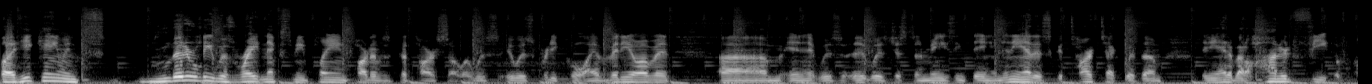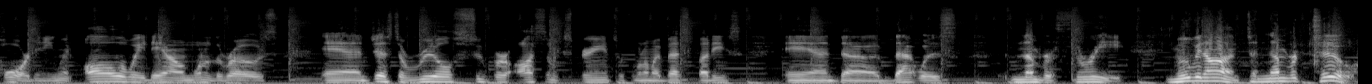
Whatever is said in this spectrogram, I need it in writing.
but he came and literally was right next to me playing part of his guitar solo. It was it was pretty cool. I have video of it um, and it was it was just an amazing thing. And then he had his guitar tech with him, and he had about hundred feet of cord, and he went all the way down one of the rows, and just a real super awesome experience with one of my best buddies, and uh, that was number three. Moving on to number two.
